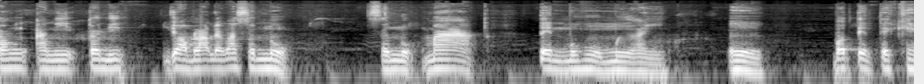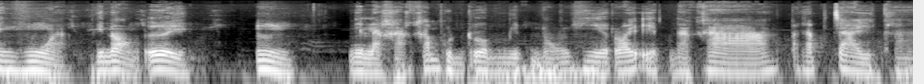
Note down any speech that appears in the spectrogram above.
ต้องอันนี้ตัวนี้ยอมรับเลยว่าสนุก สนุกมาก เต้นโมโหเมือยเออบ่เต้นแต่แข่งหัว พี่น้องเอ้ย อืมนี่แหละค่ะคำผุนรวมมิตรน้องฮีร้อยเอ็ดนะคะ ประทับใจค่ะ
